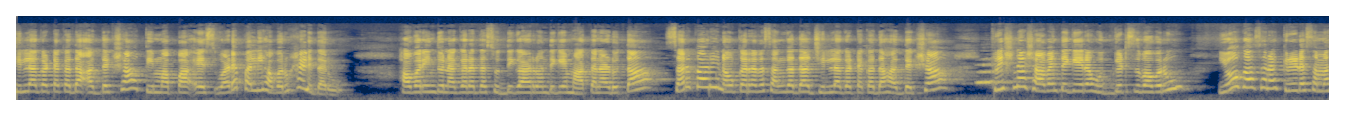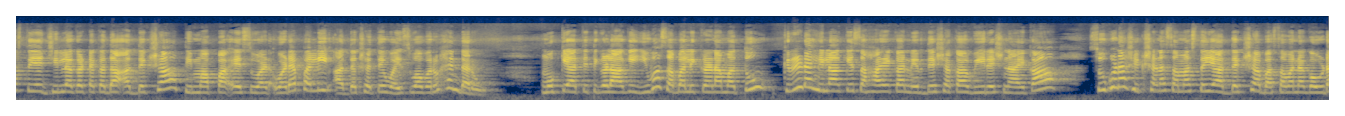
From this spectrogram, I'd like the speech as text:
ಜಿಲ್ಲಾ ಘಟಕದ ಅಧ್ಯಕ್ಷ ತಿಮ್ಮಪ್ಪ ಎಸ್ ವಡಪಲ್ಲಿ ಅವರು ಹೇಳಿದರು. ಅವರಿಂದು ನಗರದ ಸುದ್ದಿಗಾರರೊಂದಿಗೆ ಮಾತನಾಡುತ್ತಾ ಸರ್ಕಾರಿ ನೌಕರರ ಸಂಘದ ಜಿಲ್ಲಾ ಘಟಕದ ಅಧ್ಯಕ್ಷ ಕೃಷ್ಣ ಶಾವಂತಗೇರ ಉದ್ಘಾಟಿಸುವವರು, ಯೋಗಾಸನ ಕ್ರೀಡಾ ಸಂಸ್ಥೆಯ ಜಿಲ್ಲಾ ಘಟಕದ ಅಧ್ಯಕ್ಷ ತಿಮ್ಮಪ್ಪ ಎಸ್ ವಡೆಪಲ್ಲಿ ಅಧ್ಯಕ್ಷತೆ ವಹಿಸುವವರು ಎಂದರು. ಮುಖ್ಯ ಅತಿಥಿಗಳಾಗಿ ಯುವ ಸಬಲೀಕರಣ ಮತ್ತು ಕ್ರೀಡಾ ಇಲಾಖೆ ಸಹಾಯಕ ನಿರ್ದೇಶಕ ವೀರೇಶ್ ನಾಯಕ, ಸುಗುಣ ಶಿಕ್ಷಣ ಸಂಸ್ಥೆಯ ಅಧ್ಯಕ್ಷ ಬಸವನಗೌಡ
